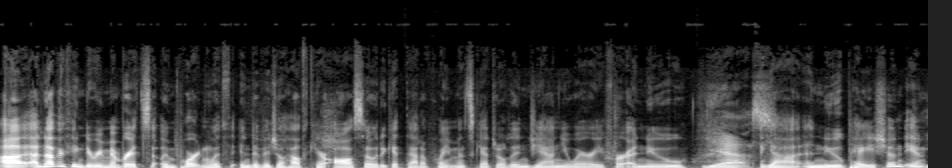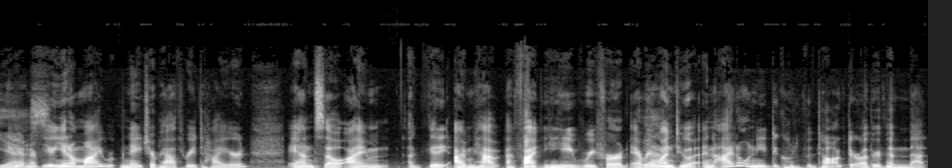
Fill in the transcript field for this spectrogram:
uh, another thing to remember: it's so important with individual health care also to get that appointment scheduled in January for a new Yes. yeah, a new patient in, Yes. interview. You know, my naturopath retired, and so I'm a g- I'm have I find he referred everyone to it, and I don't need to go to the doctor other than that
